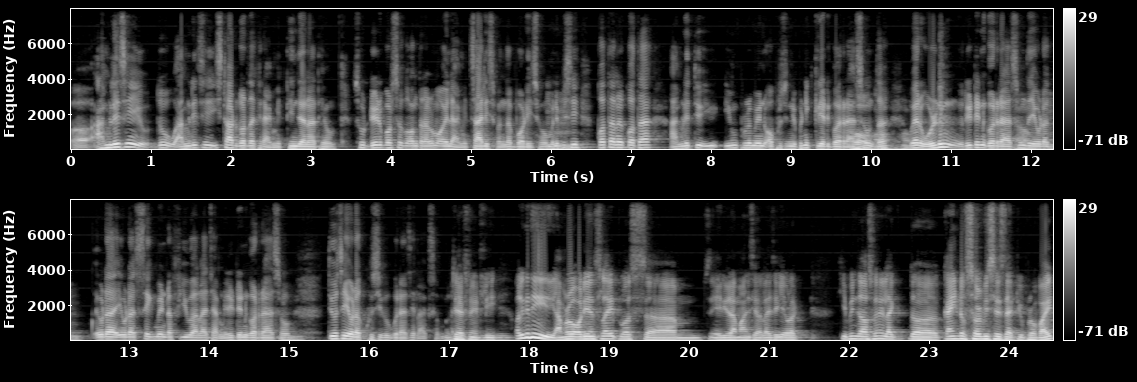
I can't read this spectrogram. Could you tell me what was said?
हामीले चाहिँ जो हामीले चाहिँ स्टार्ट गर्दाखेरि हामी तिनजना थियौँ। सो डेढ वर्षको अन्तरालमा अहिले हामी चालिसभन्दा बढी छौँ भनेपछि कता न कता हामीले त्यो इम्प्लोइमेन्ट अपर्च्युनिटी पनि क्रिएट गरिरहेछौँ नि त। वेआर होल्डिङ रिटेन गरिरहेछौँ नि त एउटा एउटा एउटा सेगमेन्ट अफ युवालाई चाहिँ हामीले रिटेन गरिरहेछौँ त्यो चाहिँ एउटा खुसीको कुरा चाहिँ लाग्छ डेफिनेटली अलिकति हाम्रो अडियन्सलाई प्लस हेरिरहेको मान्छेहरूलाई चाहिँ एउटा के पनि जाओस् भने like the kind of services that you provide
